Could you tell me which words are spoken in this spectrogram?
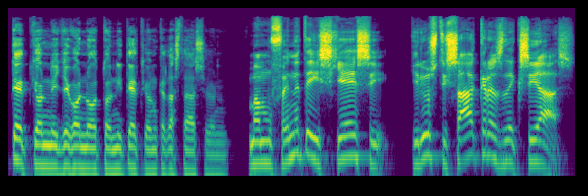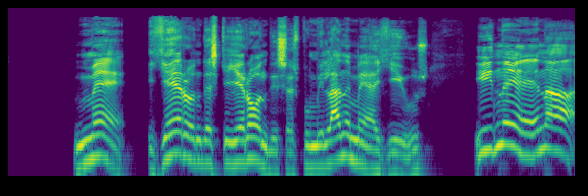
τέτοιων γεγονότων ή τέτοιων καταστάσεων. Μα μου φαίνεται η σχέση κυρίως της άκρας δεξιάς με γέροντες και γερόντισσες που μιλάνε με Αγίους είναι ένα,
